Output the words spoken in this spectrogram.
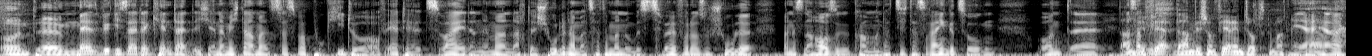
Und ähm, ne, wirklich seit der Kindheit, ich erinnere mich damals, das war Pokito auf RTL 2, dann immer nach der Schule, damals hatte man nur bis 12 oder so Schule, man ist nach Hause gekommen und hat sich das reingezogen. Und äh, Da haben, mich, da haben wir schon Ferienjobs gemacht. ja, ja,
